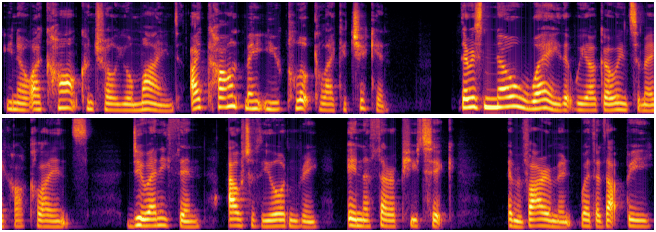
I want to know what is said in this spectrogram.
you know, I can't control your mind. I can't make you cluck like a chicken. There is no way that we are going to make our clients do anything out of the ordinary in a therapeutic environment, whether that be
